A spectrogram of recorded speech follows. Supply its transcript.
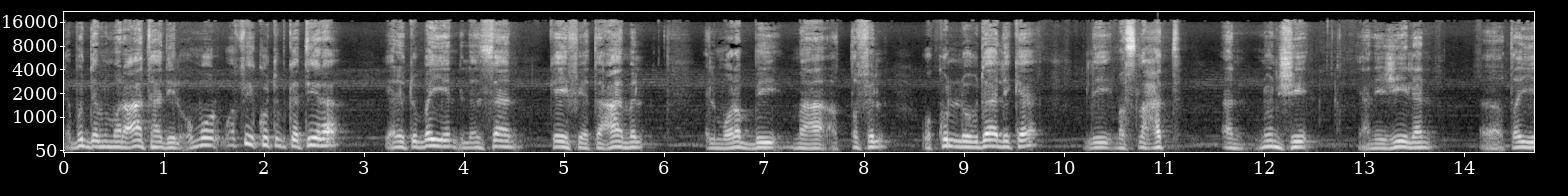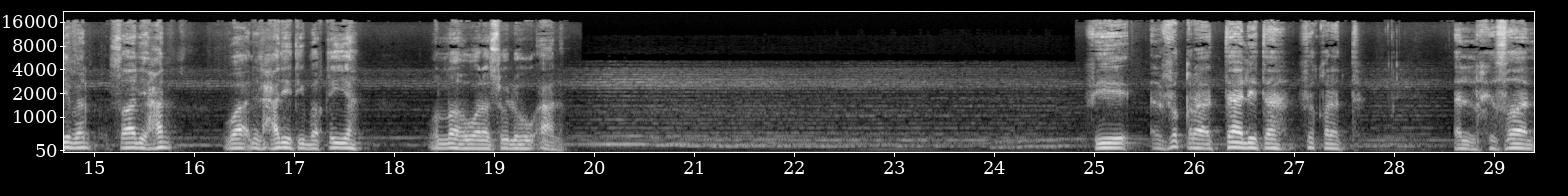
لابد من مراعاة هذه الأمور وفي كتب كثيرة يعني تبين الإنسان كيف يتعامل المربي مع الطفل وكل ذلك لمصلحة أن ننشئ يعني جيلا آه، طيبا صالحا وللحديث بقية. والله ورسوله أعلم. في الفقرة الثالثة فقرة الخصال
